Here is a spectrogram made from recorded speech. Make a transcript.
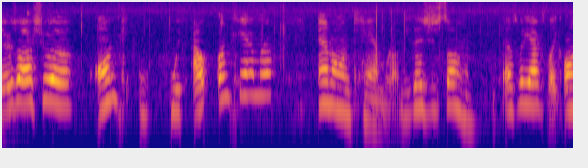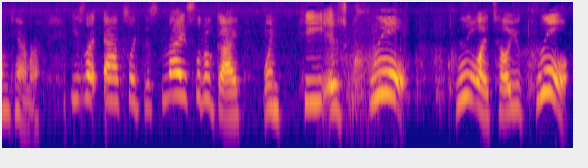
There's Joshua on without on camera and on camera. You guys just saw him. That's what he acts like on camera. He's like acts like this nice little guy when he is cruel. Cruel, I tell you, cruel.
